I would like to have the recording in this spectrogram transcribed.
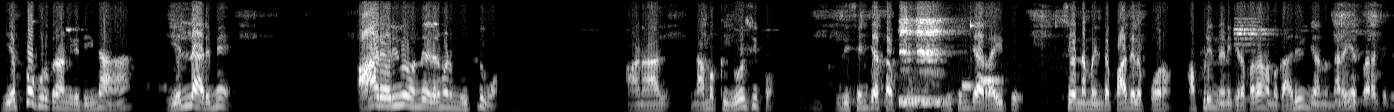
எப்ப கொடுக்குறான்னு கேட்டீங்கன்னா எல்லாருமே ஆறு அறிவு வந்து எல்லாருமே நம்ம விட்டுடுவோம். ஆனால் நமக்கு யோசிப்போம். இது செஞ்சா தப்பு இது செஞ்சா ரைட்டு சரி நம்ம இந்த பாதையில போறோம் அப்படின்னு நினைக்கிறப்பதான் நமக்கு அறிவு ஞானம் நிறைய பிறக்குது.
